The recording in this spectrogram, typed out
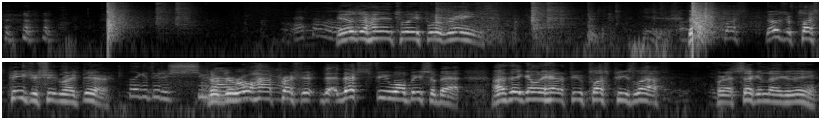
That's a little. Those are 124 grains. Those are plus, those are plus P's you're shooting right there. I feel like it's gonna shoot They're, out they're real high hand. pressure. The next few won't be so bad. I think I only had a few plus P's left for that second magazine.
